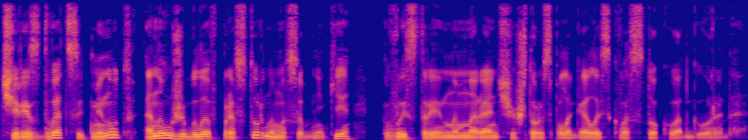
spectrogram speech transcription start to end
Через 20 минут она уже была в просторном особняке, выстроенном на ранчо, что располагалось к востоку от города.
